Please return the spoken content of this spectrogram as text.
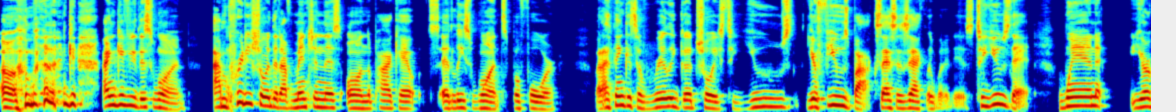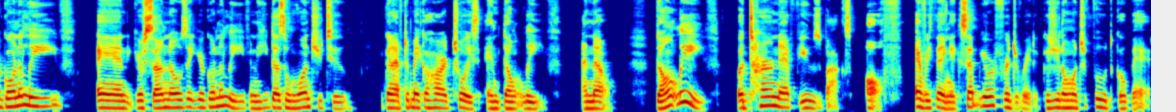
uh, but I can, I can give you this one. I'm pretty sure that I've mentioned this on the podcast at least once before, but I think it's a really good choice to use your fuse box. That's exactly what it is. To use that when you're going to leave and your son knows that you're going to leave and he doesn't want you to, you're going to have to make a hard choice and don't leave. I know. Don't leave, but turn that fuse box off. Everything except your refrigerator because you don't want your food to go bad.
